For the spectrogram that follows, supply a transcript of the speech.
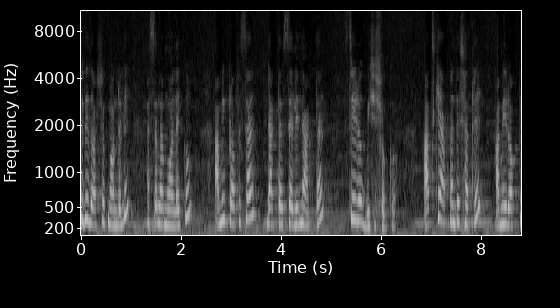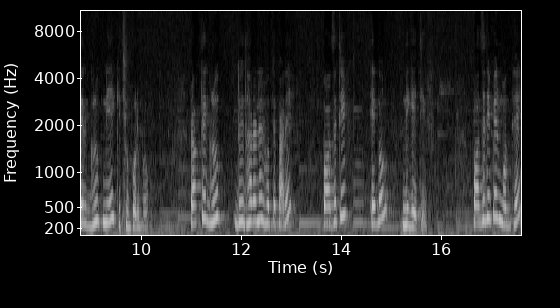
শুধু দর্শক মণ্ডলী, আসসালামু আলাইকুম। আমি প্রফেসর ডাক্তার সেলিনা আক্তার, স্ত্রীরোগ বিশেষজ্ঞ। আজকে আপনাদের সাথে আমি রক্তের গ্রুপ নিয়ে কিছু বলব। রক্তের গ্রুপ দুই ধরনের হতে পারে, পজিটিভ এবং নেগেটিভ। পজিটিভের মধ্যে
